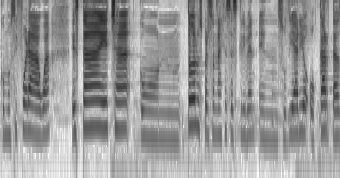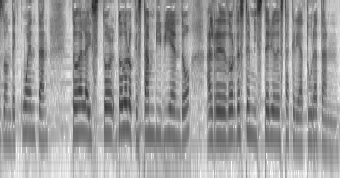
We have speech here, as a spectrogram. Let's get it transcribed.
como si fuera agua. Está hecha con todos los personajes escriben en su diario o cartas donde cuentan toda la historia, todo lo que están viviendo alrededor de este misterio de esta criatura tan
